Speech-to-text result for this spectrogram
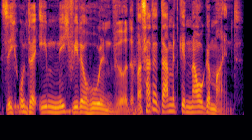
sich unter ihm nicht wiederholen würde. Was hat er damit genau gemeint?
